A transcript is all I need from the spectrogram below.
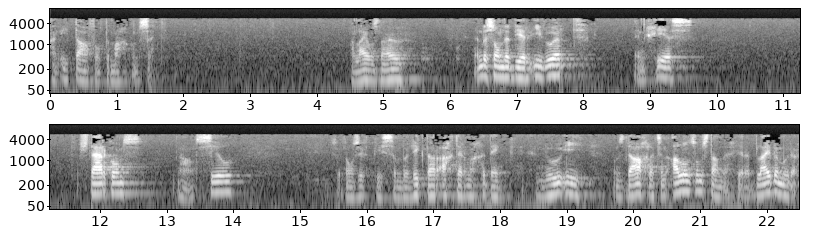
aan u tafel te mag kom sit. Maar lei ons nou in besonder deur u woord en gees versterk ons na ons siel sodat ons die simboliek daar agter mag gedenk en hoe u ons daagliks in al ons omstandighede bly bemoedig,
